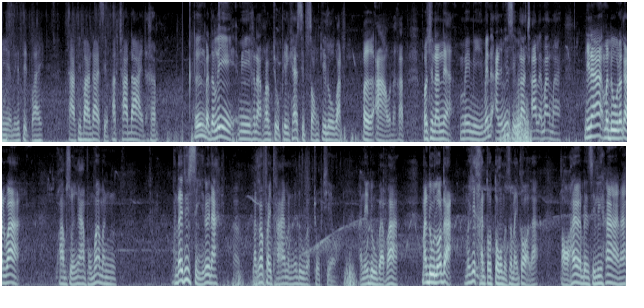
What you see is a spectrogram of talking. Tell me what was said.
มีอันนี้ติดไว้ชาร์จที่บ้านได้เสียบปลั๊กชาร์จได้นะครับซึ่งแบตเตอรี่มีขนาดความจุเพียงแค่ 12 กิโลวัตต์เปอร์อาวนะครับ เพราะฉะนั้นเนี่ยไม่มีไม่อาจจะไม่เสียเวลาชาร์จอะไรมากมาย นี่นะมาดูแล้วกันว่าความสวยงามผมว่ามันมันได้ที่สีด้วยนะครับแล้วก็ไฟท้ายมันก็ดูแบบโฉบเฉี่ยว อันนี้ดูแบบว่า มันดูรถอะไม่ใช่คันโตๆเหมือนสมัยก่อนละต่อให้มันเป็นซีรีส์5นะ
